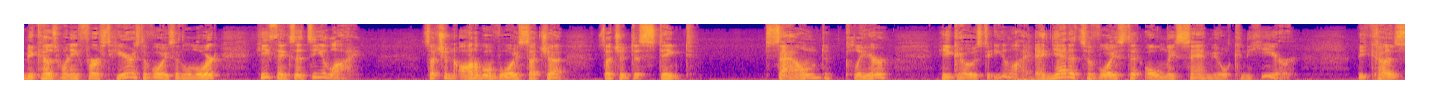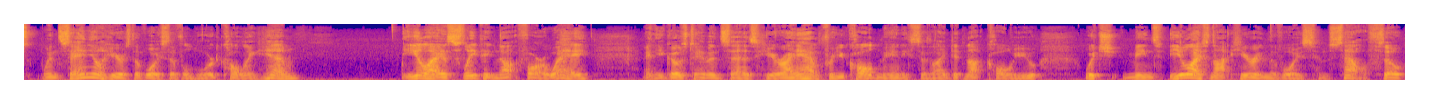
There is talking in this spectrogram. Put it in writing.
because when he first hears the voice of the Lord, he thinks it's Eli. Such an audible voice, such a such a distinct sound, clear, he goes to Eli. And yet it's a voice that only Samuel can hear. Because when Samuel hears the voice of the Lord calling him, Eli is sleeping not far away, and he goes to him and says, Here I am, for you called me. And he says, I did not call you, which means Eli's not hearing the voice himself. So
